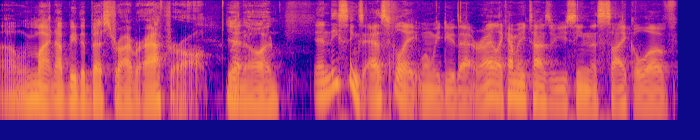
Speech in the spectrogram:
uh, we might not be the best driver after all, you right. know. And, and these things escalate when we do that, right? Like, how many times have you seen this cycle of,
